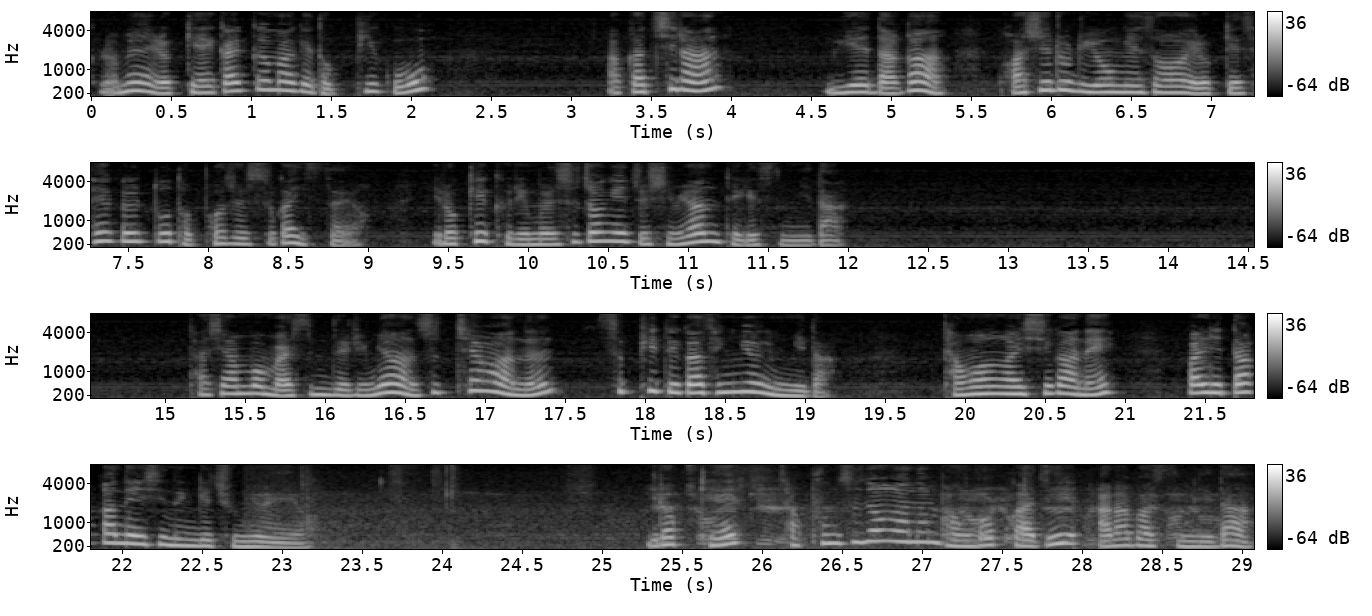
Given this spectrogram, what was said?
그러면 이렇게 깔끔하게 덮이고 아까 칠한 위에다가 과슈를 이용해서 이렇게 색을 또 덮어줄 수가 있어요. 이렇게 그림을 수정해 주시면 되겠습니다. 다시 한번 말씀드리면 수채화는 스피드가 생명입니다. 당황할 시간에 빨리 닦아내시는 게 중요해요. 이렇게 작품 수정하는 방법까지 알아봤습니다.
